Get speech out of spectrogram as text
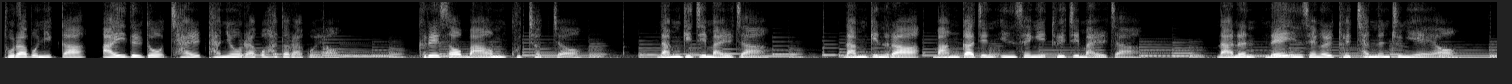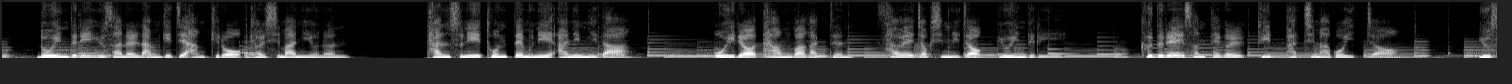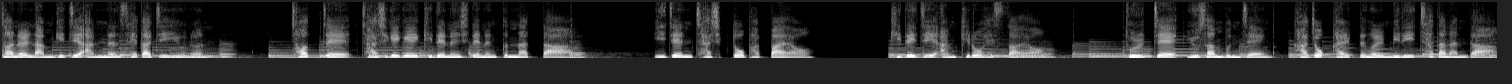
돌아보니까 아이들도 잘 다녀오라고 하더라고요. 그래서 마음 굳혔죠. 남기지 말자. 남기느라 망가진 인생이 되지 말자. 나는 내 인생을 되찾는 중이에요. 노인들이 유산을 남기지 않기로 결심한 이유는 단순히 돈 때문이 아닙니다. 오히려 다음과 같은 사회적 심리적 요인들이 그들의 선택을 뒷받침하고 있죠. 유산을 남기지 않는 세 가지 이유는 첫째, 자식에게 기대는 시대는 끝났다. 이젠 자식도 바빠요. 기대지 않기로 했어요. 둘째, 유산 분쟁, 가족 갈등을 미리 차단한다.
